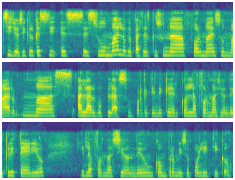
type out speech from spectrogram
Sí, yo sí creo que se suma, lo que pasa es que es una forma de sumar más a largo plazo, porque tiene que ver con la formación de criterio y la formación de un compromiso político,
